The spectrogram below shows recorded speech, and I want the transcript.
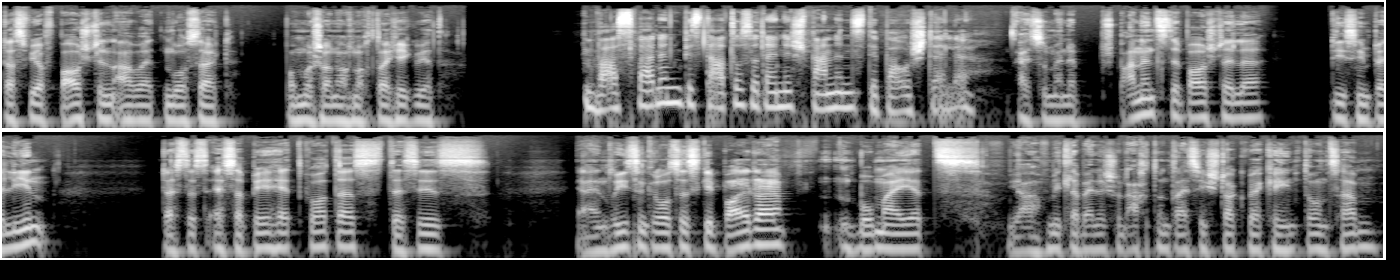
dass wir auf Baustellen arbeiten, wo es halt, wo man schon auch noch dreckig wird. Was war denn bis dato so deine spannendste Baustelle? Also meine spannendste Baustelle, die ist in Berlin. Das ist das SAP Headquarters. Das ist ja, ein riesengroßes Gebäude, wo wir jetzt ja, mittlerweile schon 38 Stockwerke hinter uns haben.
